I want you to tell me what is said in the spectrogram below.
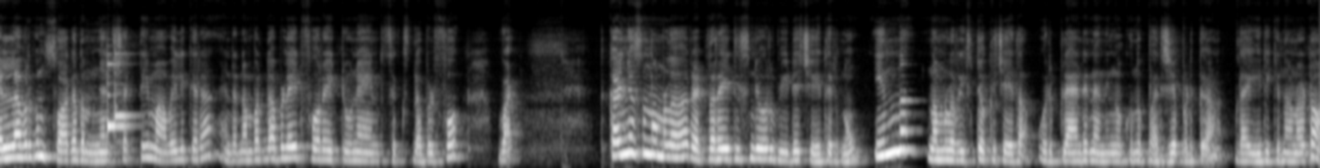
എല്ലാവർക്കും സ്വാഗതം. ഞാൻ ശക്തി മാവേലിക്കര. എന്റെ number double eight four eight two nine six double four one കഴിഞ്ഞ ദിവസം നമ്മൾ റെഡ് വെറൈറ്റീസിന്റെ ഒരു വീഡിയോ ചെയ്തിരുന്നു. ഇന്ന് നമ്മൾ റീസ്റ്റോക്ക് ചെയ്ത ഒരു പ്ലാന്റിനെ നിങ്ങൾക്കൊന്ന് പരിചയപ്പെടുത്തുകയാണ്. ഇതായിരിക്കുന്നതാണ് കേട്ടോ.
